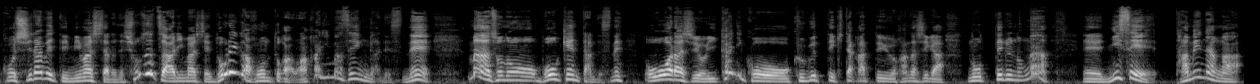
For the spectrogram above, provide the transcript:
こう調べてみましたらね、諸説ありまして、どれが本当かわかりませんがですね、まあその冒険譚ですね、大嵐をいかにこうくぐってきたかっていう話が載ってるのが、えー、二世、為長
